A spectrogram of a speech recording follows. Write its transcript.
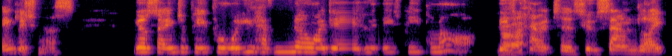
Englishness. You're saying to people, well, you have no idea who these people are. These Right. characters who sound like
